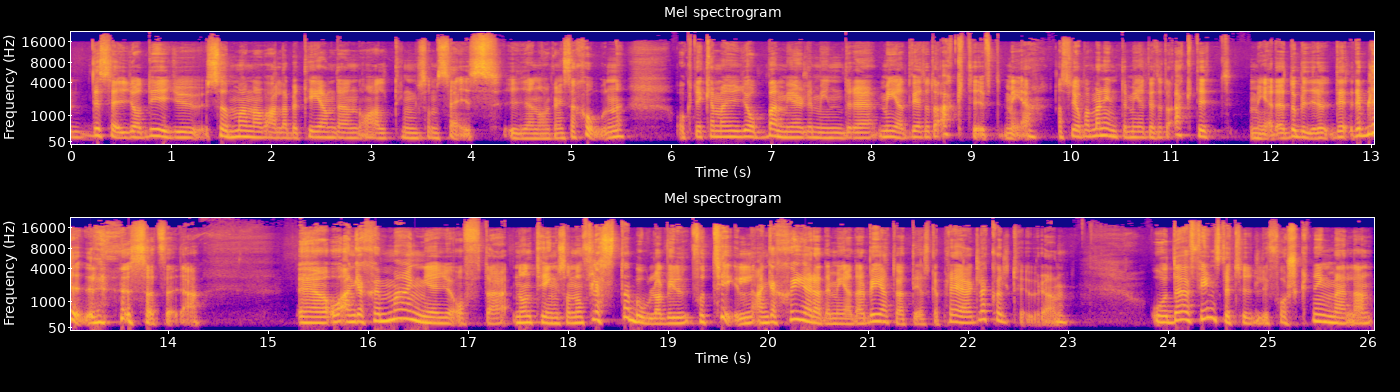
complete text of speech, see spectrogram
det säger jag, det är ju summan av alla beteenden och allting som sägs i en organisation. Och det kan man ju jobba mer eller mindre medvetet och aktivt med. Alltså jobbar man inte medvetet och aktivt med det, då blir det det, det blir, så att säga. Eh, och engagemang är ju ofta någonting som de flesta bolag vill få till. Engagerade medarbetare, att det ska prägla kulturen. Och där finns det tydlig forskning mellan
